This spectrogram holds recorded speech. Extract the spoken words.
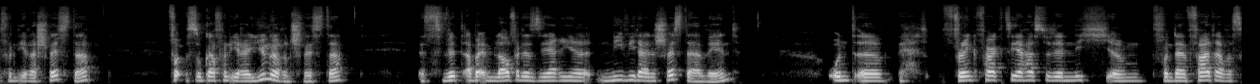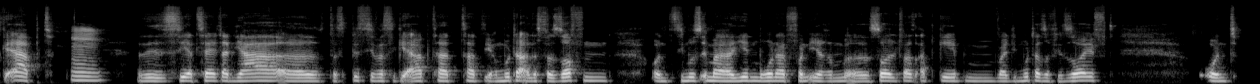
von ihrer Schwester, sogar von ihrer jüngeren Schwester. Es wird aber im Laufe der Serie nie wieder eine Schwester erwähnt. Und äh, Frank fragt sie hast du denn nicht ähm, von deinem Vater was geerbt? Mhm. Sie erzählt dann, ja, äh, das bisschen, was sie geerbt hat, hat ihre Mutter alles versoffen und sie muss immer jeden Monat von ihrem äh, Sold was abgeben, weil die Mutter so viel säuft. Und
